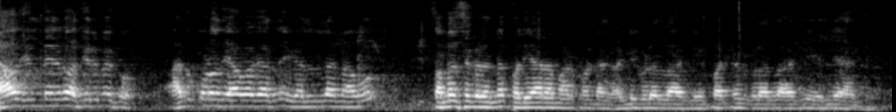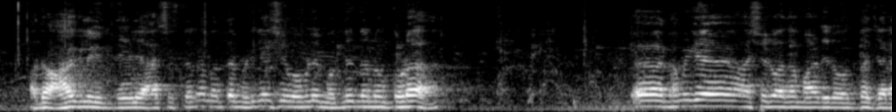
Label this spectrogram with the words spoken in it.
ಯಾವ್ದು ಇಲ್ಲದೆ ಇರೋ ಅದಿರಬೇಕು ಅದು ಕೊಡೋದು ಯಾವಾಗಾದ್ರೆ ಇವೆಲ್ಲ ನಾವು ಸಮಸ್ಯೆಗಳನ್ನು ಪರಿಹಾರ ಮಾಡ್ಕೊಂಡಾಗ, ಹಳ್ಳಿಗಳಲ್ಲಾಗಲಿ ಪಟ್ಟಣಗಳಲ್ಲಾಗಲಿ ಎಲ್ಲೇ ಆಗಲಿ. ಅದು ಆಗಲಿ ಅಂತೇಳಿ ಆಶಿಸ್ತೇನೆ. ಮತ್ತೆ ಮಿಡಿಗೇಶಿ ಹೋಬಳಿ ಮೊದಲಿಂದನೂ ಕೂಡ ನಮಗೆ ಆಶೀರ್ವಾದ ಮಾಡಿರುವಂಥ ಜನ.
